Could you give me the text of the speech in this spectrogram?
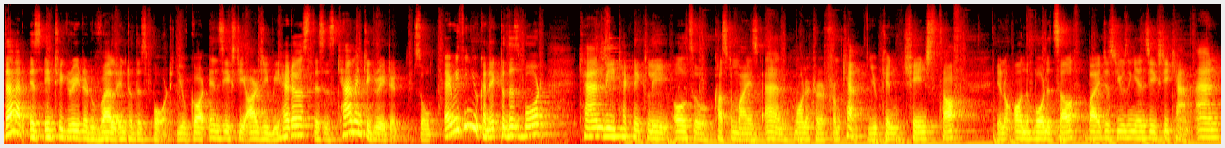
that is integrated well into this board. You've got NZXT RGB headers. This is CAM integrated. So everything you connect to this board can be technically also customized and monitored from CAM. You can change stuff you know, on the board itself by just using NZXT CAM. And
